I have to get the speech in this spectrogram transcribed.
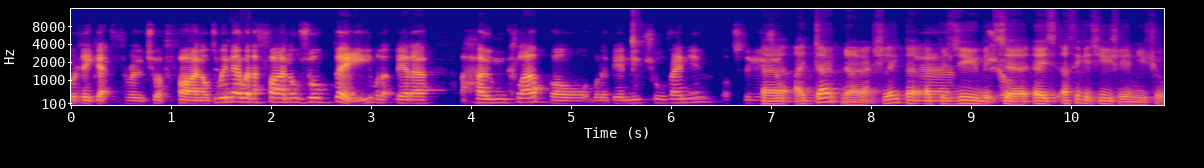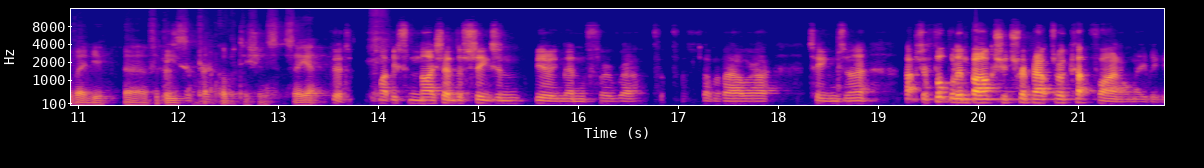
Woodley get through to a final. Do we know where the finals will be? Will it be at a, a home club or will it be a neutral venue? What's the usual? Uh, I don't know actually, but yeah, I presume it's, sure. Uh, it's, I think it's usually a neutral venue uh, for these competitions. So yeah, good. Might be some nice end of season viewing then for, for, for some of our teams. Uh, perhaps a football in Berkshire trip out to a cup final, maybe.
